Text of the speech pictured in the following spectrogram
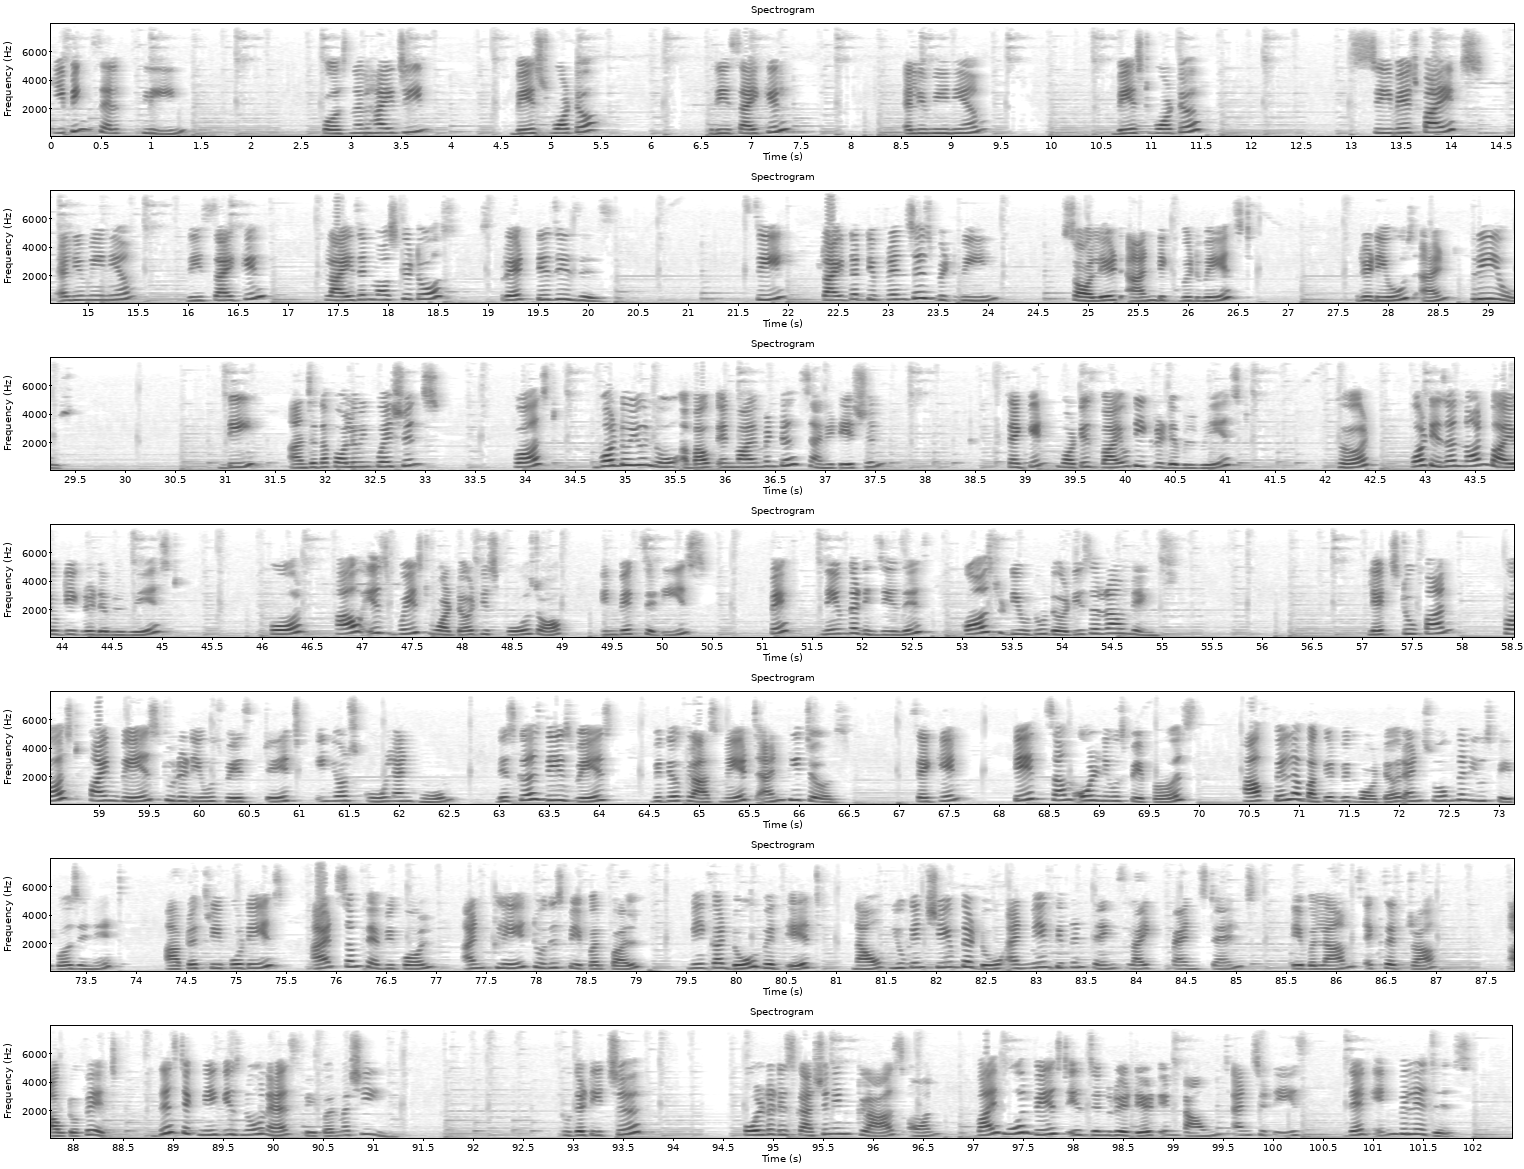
Keeping self clean. Personal hygiene. Wastewater. Recycle. Aluminium wastewater, sewage pipes, aluminium, recycle, flies and mosquitoes, spread diseases. C. Write the differences between solid and liquid waste, reduce and reuse. D. Answer the following questions. First, what do you know about environmental sanitation? Second, what is biodegradable waste? Third, what is a non-biodegradable waste? Fourth, how is wastewater disposed of in big cities? Fifth, name the diseases caused due to dirty surroundings. Let's do fun. First, find ways to reduce wastage in your school and home. Discuss these ways with your classmates and teachers. Second, Take some old newspapers, half fill a bucket with water and soak the newspapers in it. After 3-4 days, add some Fevicol and clay to this paper pulp. Make a dough with it. Now you can shape the dough and make different things like pen stands, table lamps, etc. out of it. This technique is known as papier-mâché. To the teacher, hold a discussion in class on why more waste is generated in towns and cities than in villages.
